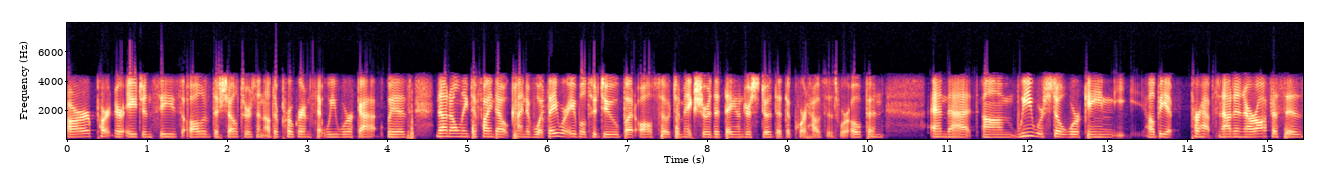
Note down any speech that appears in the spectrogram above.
our partner agencies, all of the shelters and other programs that we work at with, not only to find out kind of what they were able to do, but also to make sure that they understood that the courthouses were open and that um, we were still working, albeit perhaps not in our offices,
